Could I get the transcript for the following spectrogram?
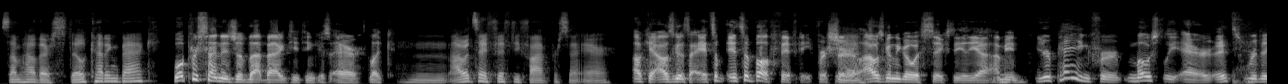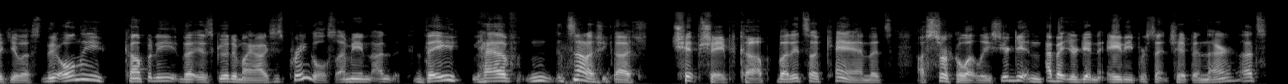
somehow they're still cutting back. what percentage of that bag do you think is air like Hmm, I would say 55% air. Okay, I was gonna say it's a, it's above fifty for sure. Yeah. I was gonna go with sixty. Yeah, I Mhm. mean you're paying for mostly air. It's ridiculous. The only company that is good in my eyes is Pringles. I mean I, they have it's not a, a chip shaped cup, but it's a can that's a circle at least. You're getting I bet you're getting eighty percent chip in there. That's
